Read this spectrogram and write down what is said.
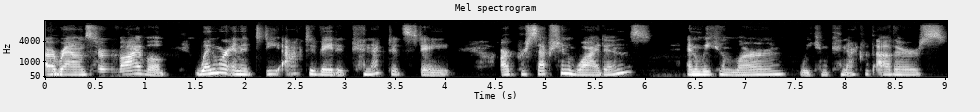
around survival when we're in a deactivated connected state our perception widens and we can learn we can connect with others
